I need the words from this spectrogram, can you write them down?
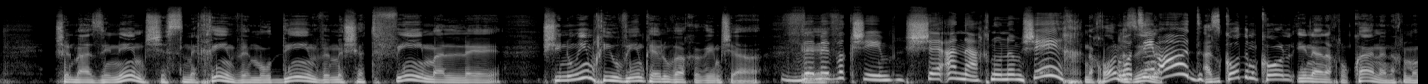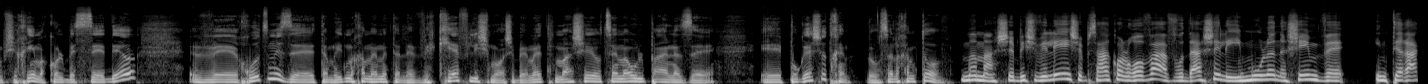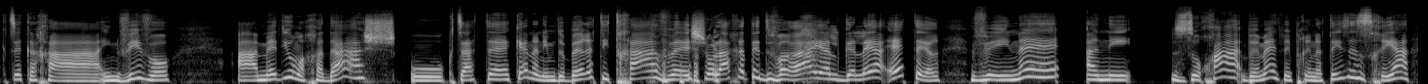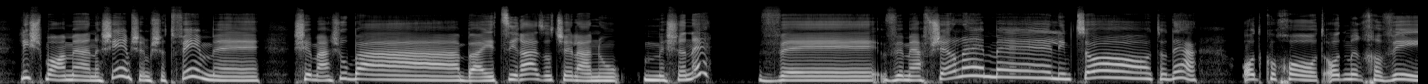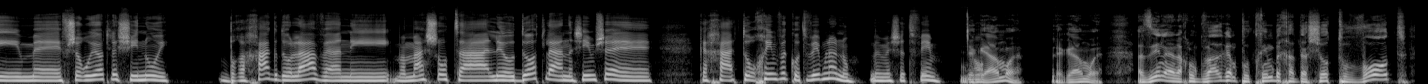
של מאזינים ששמחים ומודים ומשתפים על uh, שינויים חיוביים כאלו ואחרים שה... ומבקשים uh, שאנחנו נמשיך. נכון, רוצים אז הנה, עוד. אז קודם כל, הנה אנחנו כאן, אנחנו ממשיכים, הכל בסדר. וחוץ מזה, תמיד מחמם את הלב, וכיף לשמוע שבאמת מה שיוצא מהאולפן הזה אה, פוגש אתכם ועושה לכם טוב. ממש, שבשבילי, שבסך הכל רוב העבודה שלי היא מול אנשים ואינטראקציה ככה אין ויבו, המדיום החדש הוא קצת, אה, כן, אני מדברת איתך ושולחת את דבריי על גלי האתר, והנה אני זוכה, באמת, מבחינתי זה זכייה, לשמוע מהאנשים שמשתפים אה, שמשהו ב, ביצירה הזאת שלנו משנה. ו, ומאפשר להם אה, למצוא, אתה יודע, עוד כוחות, עוד מרחבים, אה, אפשרויות לשינוי. ברכה גדולה, ואני ממש רוצה להודות לאנשים שככה טורחים וכותבים לנו ומשתפים. לגמרי, לגמרי. אז הנה, אנחנו כבר גם פותחים בחדשות טובות,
